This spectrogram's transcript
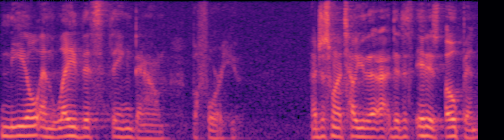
kneel and lay this thing down before you. I just want to tell you that it is open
